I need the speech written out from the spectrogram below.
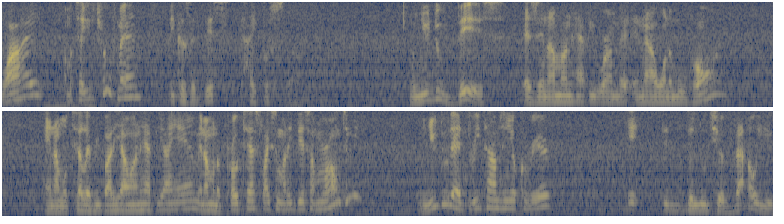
Why? I'm gonna tell you the truth, man. Because of this type of stuff. When you do this, as in I'm unhappy where I'm at and now I want to move on, and I'm gonna tell everybody how unhappy I am, and I'm gonna protest like somebody did something wrong to me. When you do that three times in your career, it dilutes your value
